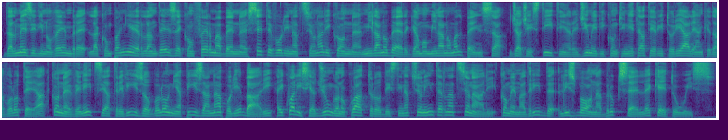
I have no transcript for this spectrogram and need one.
Dal mese di novembre la compagnia irlandese conferma ben sette voli nazionali con Milano-Bergamo, Milano-Malpensa, già gestiti in regime di continuità territoriale anche da Volotea, con Venezia, Treviso, Bologna, Pisa, Napoli e Bari, ai quali si aggiungono quattro destinazioni internazionali come Madrid, Lisbona, Bruxelles e Katowice.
